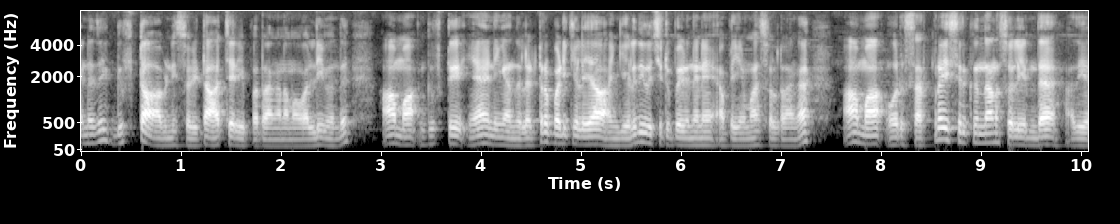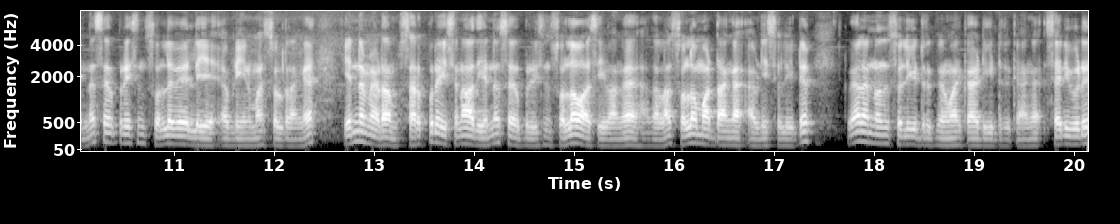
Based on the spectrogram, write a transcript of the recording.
என்னது? கிஃப்ட்டா அப்படின்னு சொல்லிட்டு ஆச்சரியப்படுறாங்க நம்ம வள்ளி வந்து. ஆமாம் கிஃப்ட்டு ஏன் நீங்கள் அந்த லெட்டர் படிக்கலையா? அங்கே எழுதி வச்சுட்டு போயிருந்தேனே? அப்படிங்கிற மாதிரி சொல்கிறாங்க ஆமாம் ஒரு சர்ப்ரைஸ் இருக்குன்னு தானே சொல்லியிருந்தேன் அது என்ன சர்ப்ரைஸ்னு சொல்லவே இல்லையே? அப்படிங்கிற மாதிரி சொல்கிறாங்க என்ன மேடம் சர்ப்ரைஸ்னால் அது என்ன சர்ப்ரைஸ்னு சொல்லவா செய்வாங்க? அதெல்லாம் சொல்ல மாட்டாங்க அப்படின்னு சொல்லிட்டு வேலன் வந்து சொல்லிக்கிட்டு இருக்கிற மாதிரி காட்டிக்கிட்டு இருக்காங்க சரி விடு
